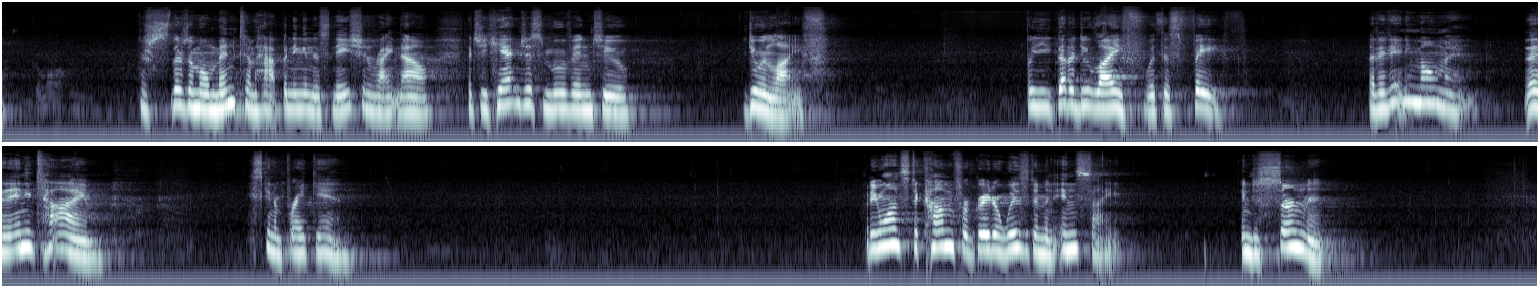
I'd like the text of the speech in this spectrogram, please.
There's, there's a momentum happening in this nation right now that you can't just move into doing life. But you got to do life with this faith that at any moment, that at any time, He's going to break in. But He wants to come for greater wisdom and insight and discernment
